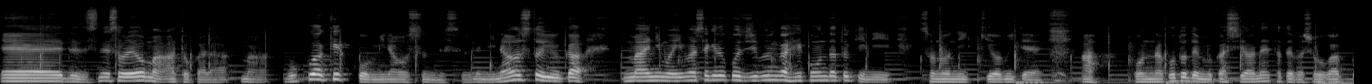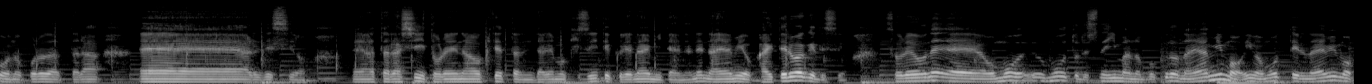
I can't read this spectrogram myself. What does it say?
えー、でですね、それをまあ後から、まあ僕は結構見直すんですよね。見直すというか、前にも言いましたけど、こう自分がへこんだ時にその日記を見て、あ、こんなことで昔はね、例えば小学校の頃だったら、えー、あれですよ、新しいトレーナーを着てったのに誰も気づいてくれないみたいなね、悩みを書いてるわけですよ。それをね、え、思う思うとですね、今の僕の悩みも、今持っている悩みも、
